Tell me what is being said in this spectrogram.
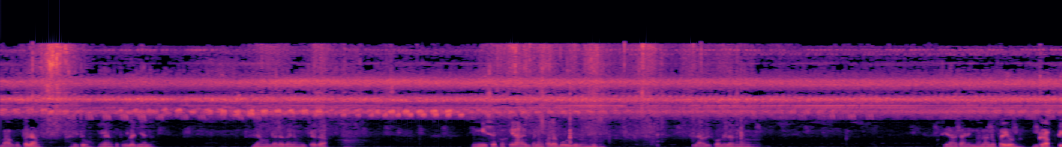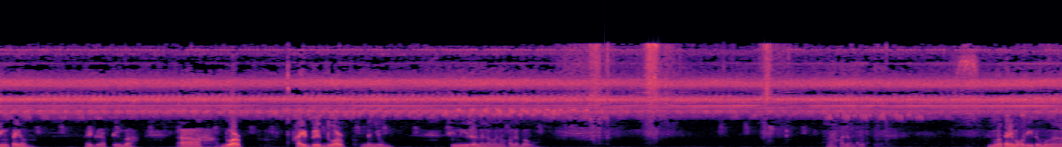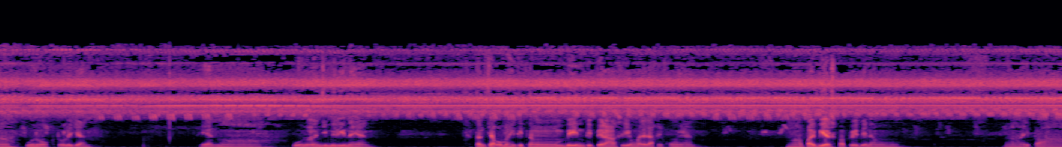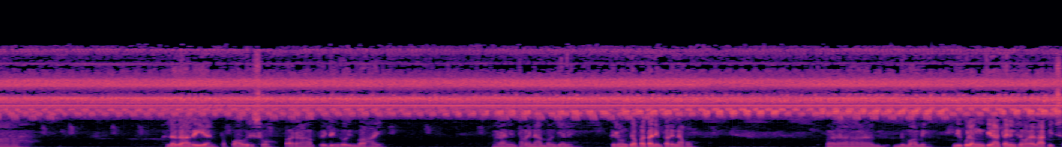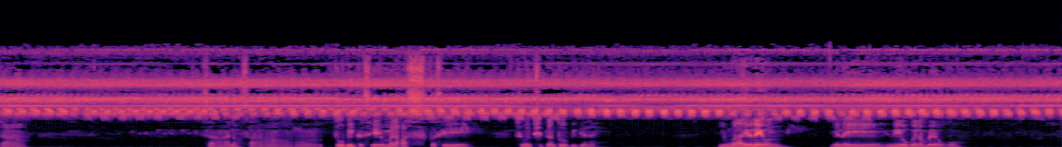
bago pa lang. Ito, yan, katulad yan. Kailangan talaga ng tiyaga. Yung isa pa, kinain pa ng kalabaw yun. Oh. Lagi ko na lang yung tinataniman. Ano pa yun? Grafting pa yun. Ay, grafting ba? Ah, dwarf. Hybrid dwarf. Nan yung sinira na naman ng kalabaw. Nakakalungkot. Yung mga tanim ako dito mga puno, katulad yan. Yan, mga puno ng jimirina yan. Tansya ko mahigit ng 20 piraso yung malalaki kong yan mga 5 years pa pwede nang uh, ipa lagari yan papawirso para pwedeng gawing bahay. Maraming pakinabang dyan eh. Pero magpapatanim pa rin ako para dumami. Hindi ko lang tinatanim sa malalapit sa sa ano sa tubig kasi malakas kasi sumipsip ng tubig yan eh. Yung malayo na yun yan ay niyugan ng bayaw ko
